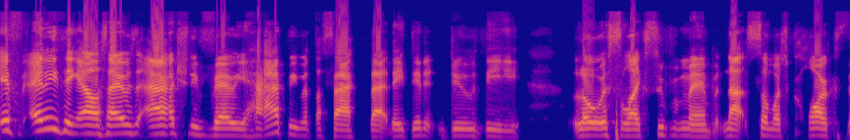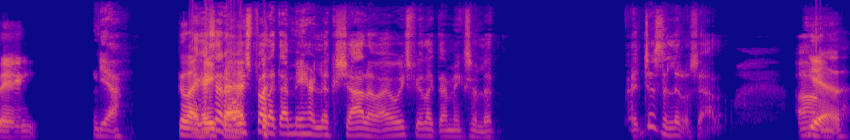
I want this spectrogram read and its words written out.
If anything else, I was actually very happy with the fact that they didn't do the Lois like Superman, but not so much Clark thing. Yeah. Because Like I I, said, that. I always felt like that made her look shallow. I always feel like that makes her look uh, just a little shallow. Um, yeah.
